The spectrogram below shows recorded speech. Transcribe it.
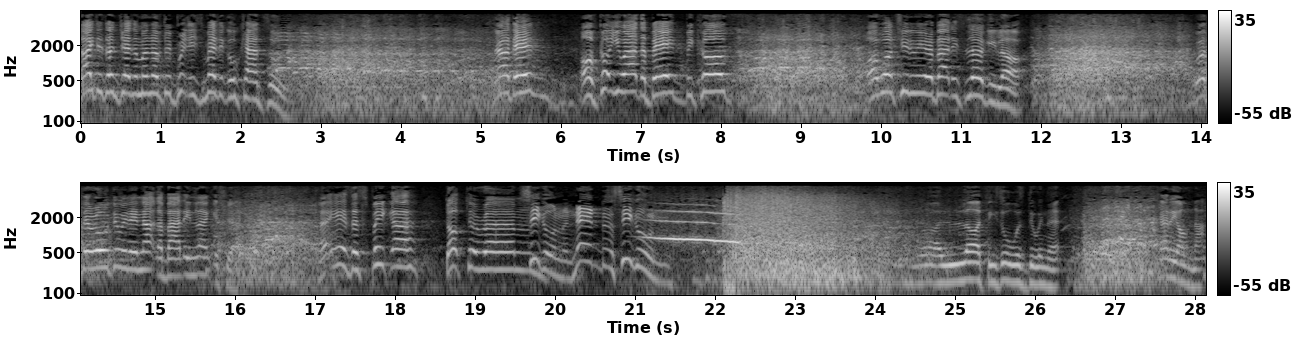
ladies and gentlemen of the British Medical Council. Now then, I've got you out of bed because I want you to hear about this lurgy lark. Well, they're all doing their nut about in Lancashire. Now, here's the speaker, Dr. Um... Seagoon, Ned Seagoon. My life, he's always doing that. Carry on, Nut.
